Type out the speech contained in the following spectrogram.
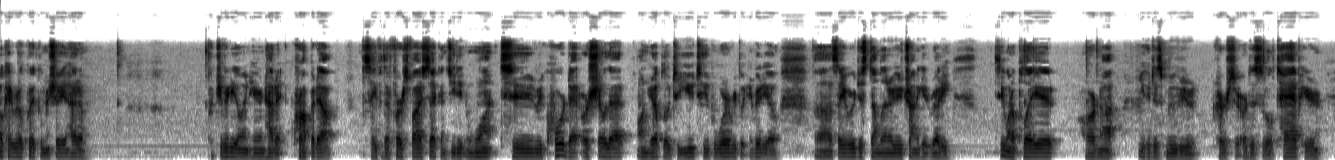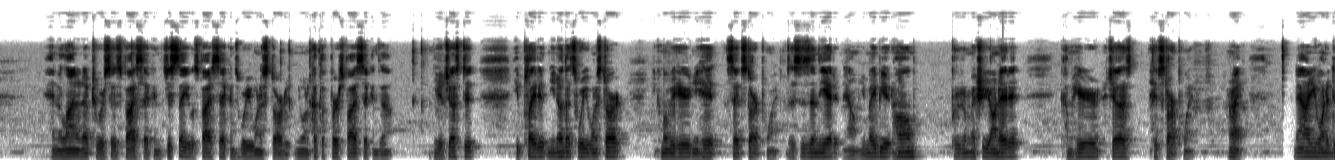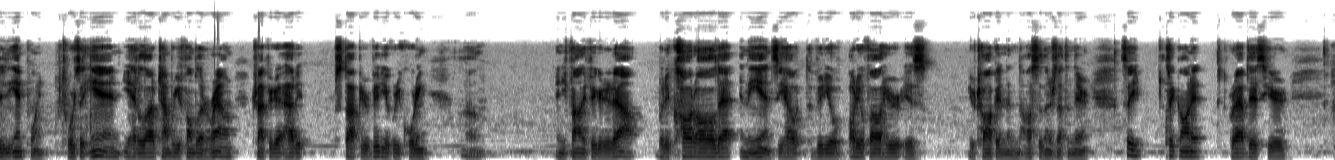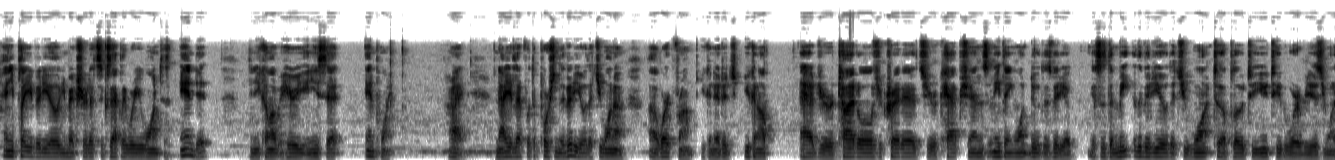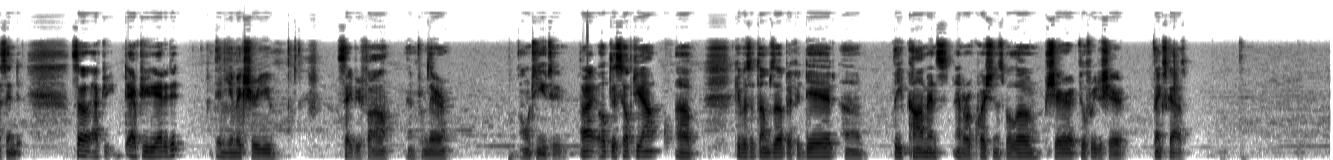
Okay, real quick, I'm going to show you how to put your video in here and how to crop it out. Say for the first five seconds you didn't want to record that or show that on your upload to YouTube or wherever you put your video. Uh, say you were just stumbling or you're trying to get ready. So you want to play it or not, you could just move your cursor or this little tab here and align it up to where it says five seconds. Just say it was five seconds where you want to start it. You want to cut the first five seconds out. You adjust it, you played it, and you know that's where you want to start. You come over here and you hit set start point. This is in the edit now. You may be at home, put it on, make sure you're on edit. Come here, adjust, hit start point. All right. Now you want to do the end point. Towards the end, you had a lot of time where you're fumbling around, trying to figure out how to stop your video recording, um, and you finally figured it out. But it caught all that in the end. See how the video audio file here is you're talking, and also there's nothing there. So you click on it, grab this here, and you play your video, and you make sure that's exactly where you want to end it. And you come over here and you set endpoint. All right. Now you're left with the portion of the video that you want to uh, work from. You can edit, you can add your titles, your credits, your captions, anything you want to do with this video. This is the meat of the video that you want to upload to YouTube or wherever it is you want to send it. So after after you edit it, then you make sure you save your file, and from there onto YouTube. All right, I hope this helped you out. Uh, give us a thumbs up if it did. Uh, leave comments and or questions below. Share it. Feel free to share it. Thanks, guys.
